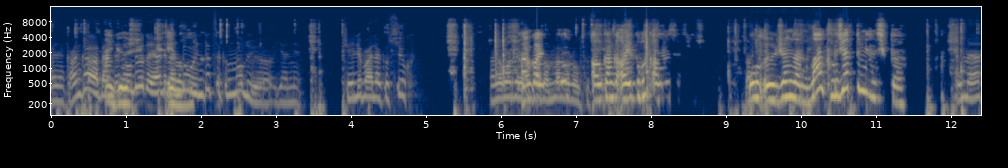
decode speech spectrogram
Aynen kanka bende de oluyor da yani bende oyunda takılma oluyor. Yani şeyle bir alakası yok. Kanka bu arada Kanka, adamlar var ortasında. Al kanka ayakkabılık ananı satayım. Oğlum öleceğim zannettim. Lan kılıcı attım yanlışlıkla. Ölme ya.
